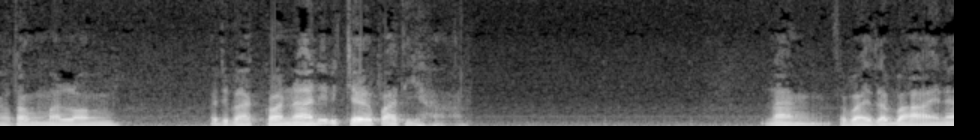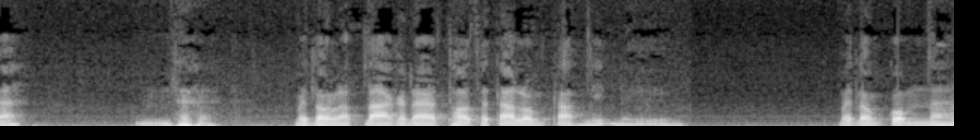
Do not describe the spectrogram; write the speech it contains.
เราต้องมาลองปฏิบัติก่อนหน้านี้ไปเจอปาฏิหาริย์นั่งสบายๆนะ ไม่ต้องหลับตาก็ได้ ทอดสายตาลงต่ำนิดนึง ไม่ต้องก้มหน้า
